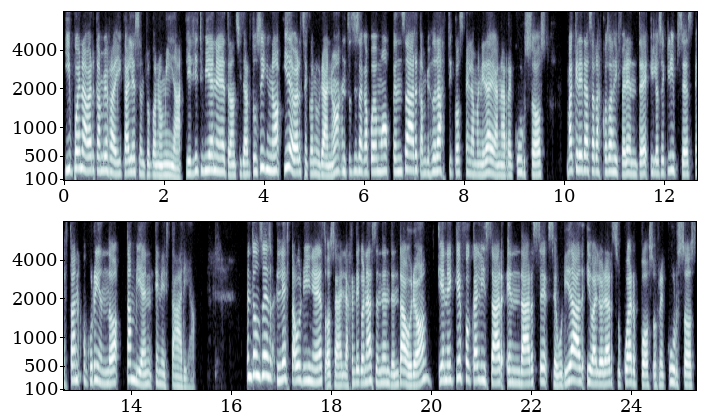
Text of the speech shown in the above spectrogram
y pueden haber cambios radicales en tu economía. Lilith viene de transitar tu signo y de verse con Urano. Entonces acá podemos pensar cambios drásticos en la manera de ganar recursos. Va a querer hacer las cosas diferente y los eclipses están ocurriendo también en esta área. Entonces, les taurines, o sea, la gente con ascendente en Tauro, tiene que focalizar en darse seguridad y valorar su cuerpo, sus recursos,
